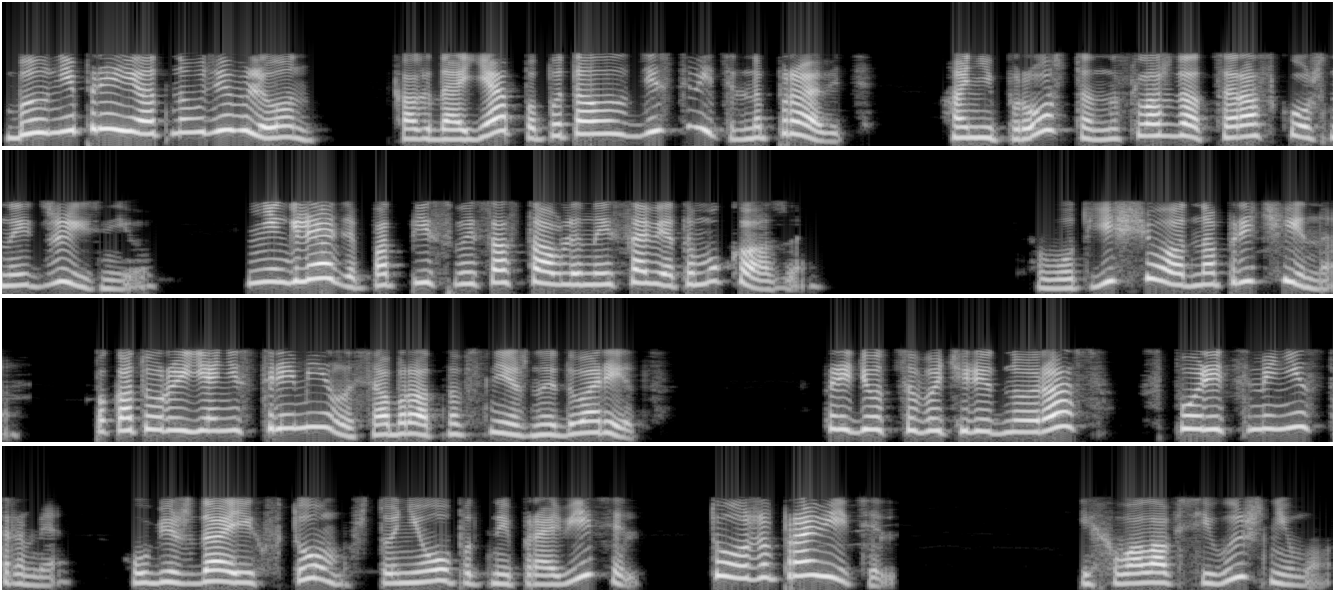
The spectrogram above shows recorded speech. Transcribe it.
был неприятно удивлен, когда я попыталась действительно править, а не просто наслаждаться роскошной жизнью, не глядя, подписывая составленные советом указы. Вот еще одна причина, по которой я не стремилась обратно в Снежный дворец. Придется в очередной раз спорить с министрами, убеждая их в том, что неопытный правитель тоже правитель. И хвала Всевышнему,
